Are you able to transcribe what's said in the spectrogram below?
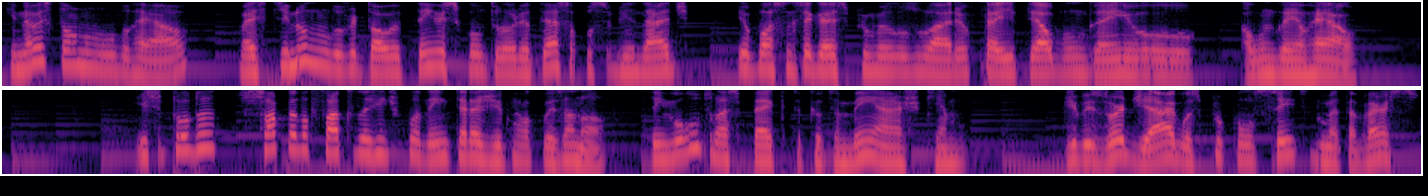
que não estão no mundo real, mas que no mundo virtual eu tenho esse controle, eu tenho essa possibilidade, e eu posso entregar isso para o meu usuário para ele ter algum ganho, algum ganho real. Isso tudo só pelo fato da gente poder interagir com uma coisa nova. Tem outro aspecto que eu também acho que é divisor de águas para o conceito do metaverso,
